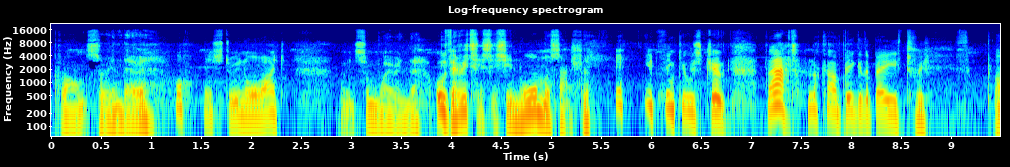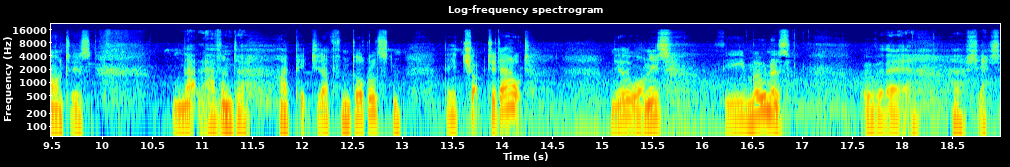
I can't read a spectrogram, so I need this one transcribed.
plants are in there. Oh, it's doing all right. I mean, somewhere in there. Oh, there it is. It's enormous, actually. You'd think it was choked. That, look how big the bay tree plant is. And that lavender, I picked it up from Dodleston. They chucked it out. And the other one is the Monas over there. Uh, yes,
